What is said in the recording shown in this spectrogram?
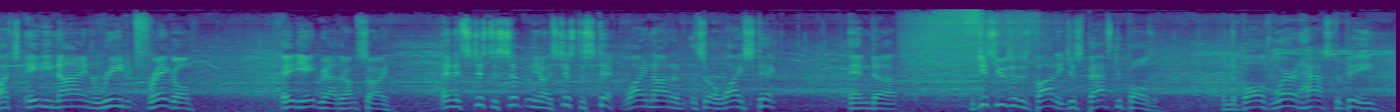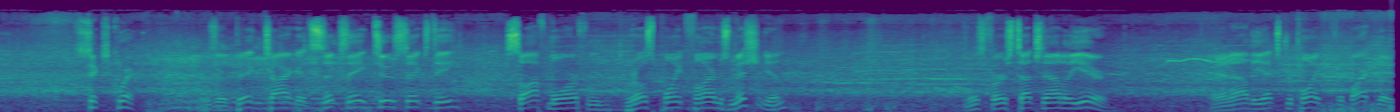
Watch 89 Reid Fragel. 88 rather, I'm sorry. And it's just a simple, you know, it's just a stick. Why not a, it's a Y stick? And uh, he just uses his body, just basketballs it. And the ball's where it has to be. Six quick. He's a big target, 6'8", 260. Sophomore from Grosse Pointe Farms, Michigan. His first touchdown of the year. And now the extra point for Barclay.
